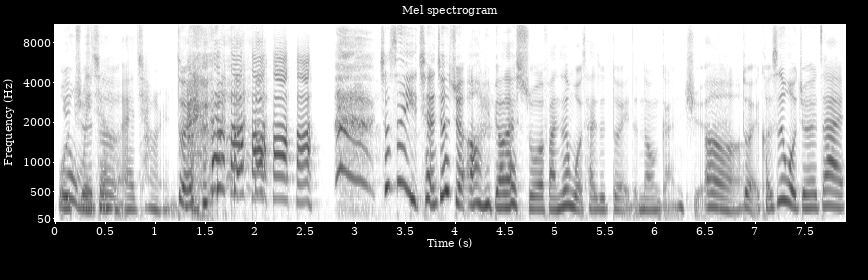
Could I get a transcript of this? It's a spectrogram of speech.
我以前很爱呛人，对，就是以前就觉得哦，你不要再说了，反正我才是对的那种感觉，嗯，对。可是我觉得在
